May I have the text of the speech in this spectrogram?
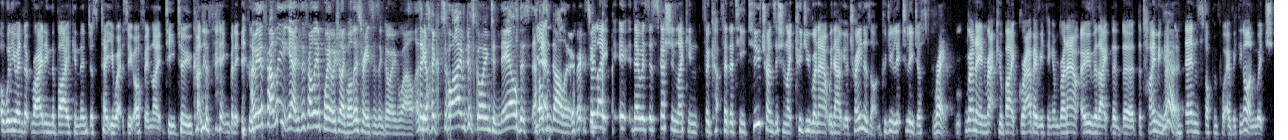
or will you end up riding the bike and then just take your wetsuit off in like T two kind of thing? But it, I mean, it's probably yeah, because there's probably a point at which you're like, well, this race isn't going well, and then you're like, so I'm just going to nail this thousand yeah. dollars. So like, it, there was discussion like in for for the T two transition, like could you run out without your trainers on? Could you literally just right run in, rack your bike, grab everything, and run out over like the the, the timing yeah. and then stop and put everything on? Which,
